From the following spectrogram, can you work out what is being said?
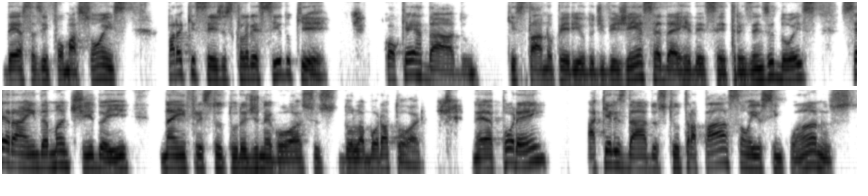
dessas informações para que seja esclarecido que qualquer dado que está no período de vigência da RDC 302 será ainda mantido aí na infraestrutura de negócios do laboratório. Né? Porém, aqueles dados que ultrapassam aí os cinco anos,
